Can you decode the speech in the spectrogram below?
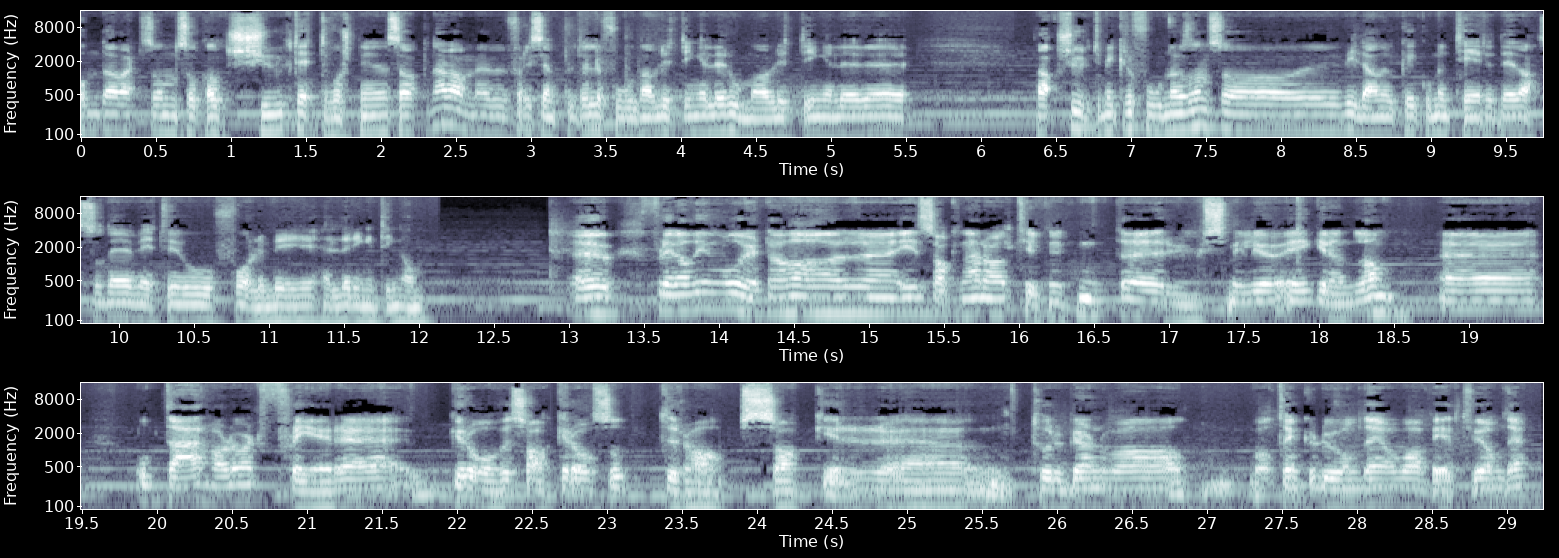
om det har vært sånn såkalt skjult etterforskning i denne saken, her da, med f.eks. telefonavlytting eller romavlytting eller ja, skjulte mikrofoner og sånn, så ville han jo ikke kommentere det, da. Så det vet vi jo foreløpig heller ingenting om. Eh, flere av de involverte har, eh, i saken her har tilknytning til rusmiljøet i Grenland. Eh, og der har det vært flere grove saker, og også drapssaker. Torbjørn, hva, hva tenker du om det, og hva vet vi om det?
